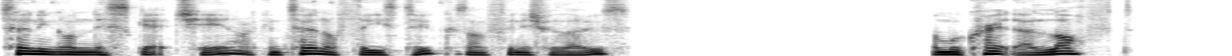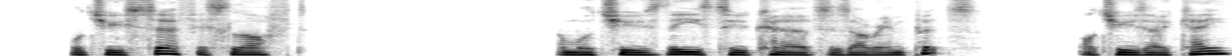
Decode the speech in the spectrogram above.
turning on this sketch here. I can turn off these two because I'm finished with those. And we'll create a loft. We'll choose surface loft. And we'll choose these two curves as our inputs. I'll choose OK.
